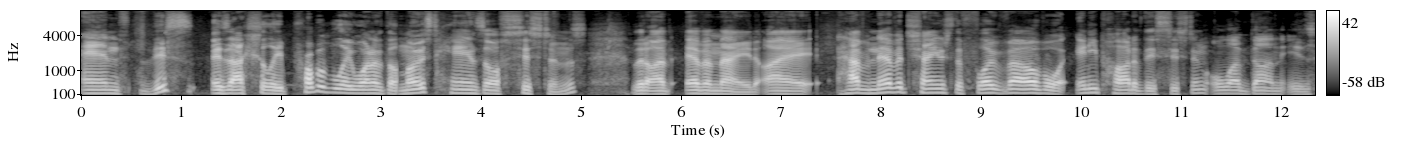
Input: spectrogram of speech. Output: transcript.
And this is actually probably one of the most hands-off systems that I've ever made. I have never changed the float valve or any part of this system. All I've done is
